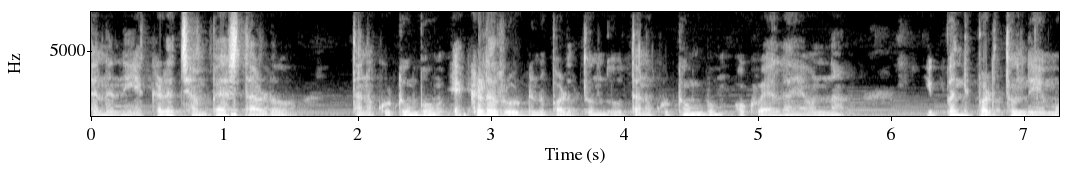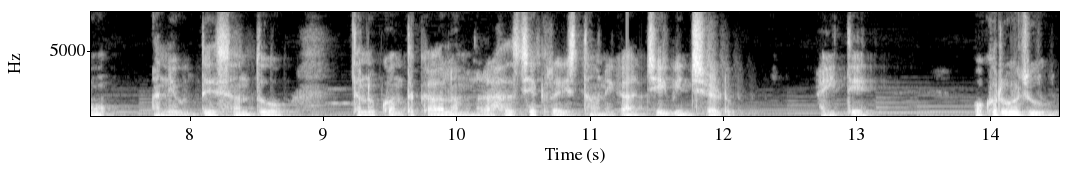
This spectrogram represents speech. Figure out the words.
తనని ఎక్కడ చంపేస్తాడో తన కుటుంబం ఎక్కడ రోడ్డున పడుతుందో తన కుటుంబం ఒకవేళ ఏమన్నా ఇబ్బంది పడుతుందేమో అనే ఉద్దేశంతో తను కొంతకాలం రహస్య క్రైస్తవునిగా జీవించాడు. అయితే ఒకరోజు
